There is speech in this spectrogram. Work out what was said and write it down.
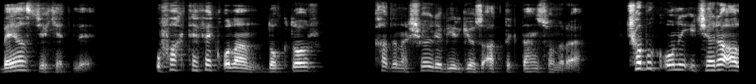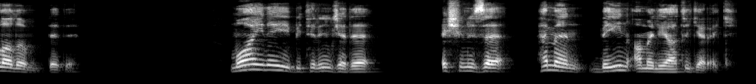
beyaz ceketli, ufak tefek olan doktor kadına şöyle bir göz attıktan sonra çabuk onu içeri alalım dedi. Muayeneyi bitirince de eşinize hemen beyin ameliyatı gerek.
